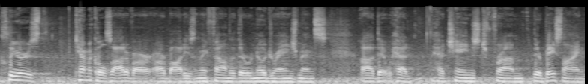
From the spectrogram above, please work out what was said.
clears chemicals out of our, our bodies, and they found that there were no derangements uh, that had, had changed from their baseline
